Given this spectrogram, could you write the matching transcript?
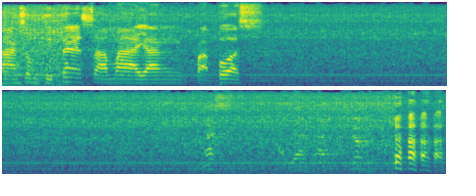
langsung dites sama yang Pak Bos. Mas, ada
